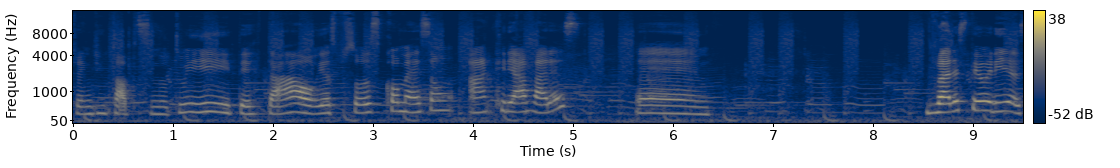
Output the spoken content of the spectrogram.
trending topics no Twitter e tal. E as pessoas começam a criar várias. É, várias teorias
